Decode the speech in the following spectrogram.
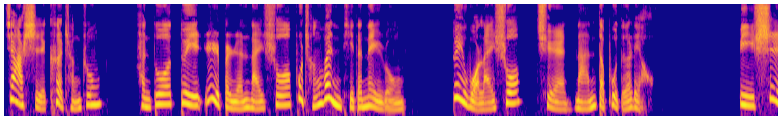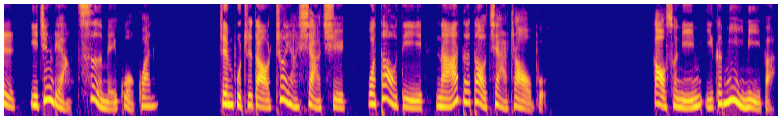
驾驶课程中，很多对日本人来说不成问题的内容，对我来说却难得不得了。笔试已经两次没过关，真不知道这样下去，我到底拿得到驾照不？告诉您一个秘密吧，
